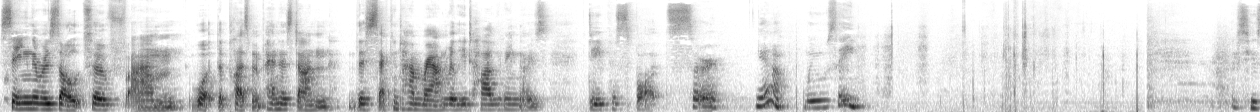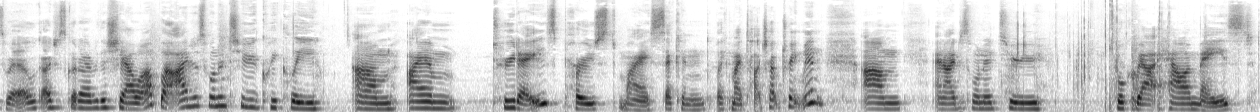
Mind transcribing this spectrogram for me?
seeing the results of um, what the plasma pen has done the second time round, really targeting those deeper spots. So yeah, we will see. Excuse me, look, I just got out of the shower, but I just wanted to quickly, um, I am two days post my second, like my touch-up treatment. Um, and I just wanted to talk about how amazed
